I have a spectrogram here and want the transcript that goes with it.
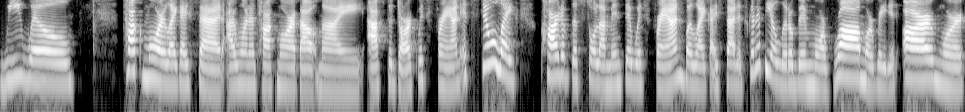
we will talk more like i said i want to talk more about my after dark with fran it's still like part of the Solamente with Fran, but like I said, it's going to be a little bit more raw, more rated R, more,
